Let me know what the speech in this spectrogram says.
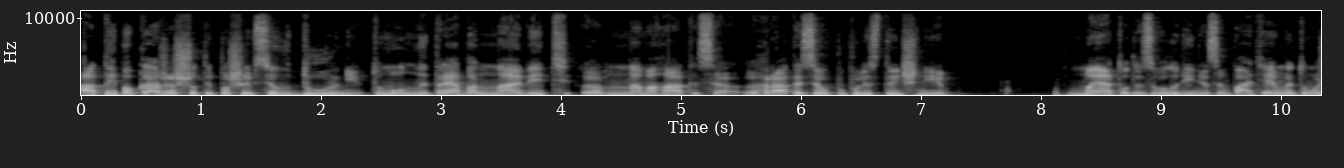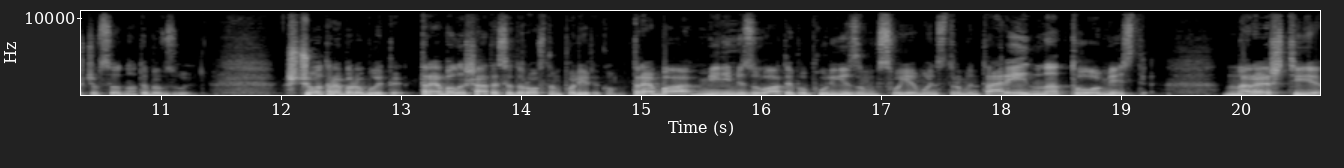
А ти покажеш, що ти пошився в дурні, тому не треба навіть е, намагатися гратися в популістичні методи заволодіння симпатіями, тому що все одно тебе взують. Що треба робити? Треба лишатися дорослим політиком. Треба мінімізувати популізм в своєму інструментарії, натомість. Нарешті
